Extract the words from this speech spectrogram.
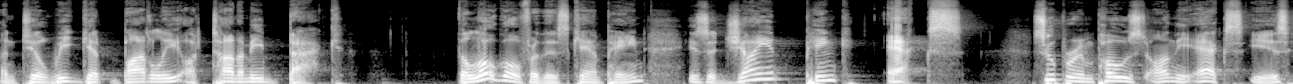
until we get bodily autonomy back. The logo for this campaign is a giant pink X. Superimposed on the X is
